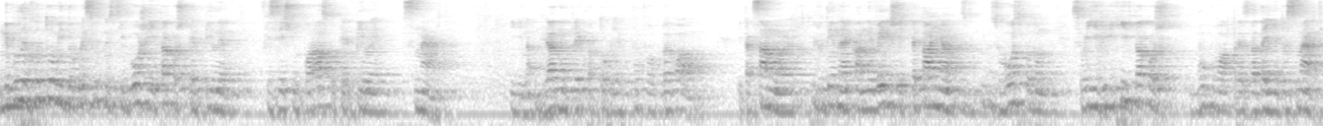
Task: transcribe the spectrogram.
не були готові до присутності Божої також терпіли фізичну поразку, терпіли смерть. І наглядний приклад того, як буква вбивала. І так само людина, яка не вирішить питання з Господом своїх гріхів, також буква призведе її до смерті.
